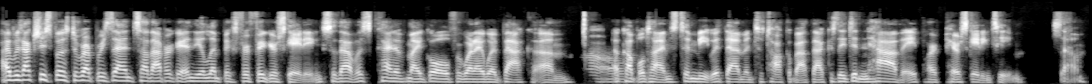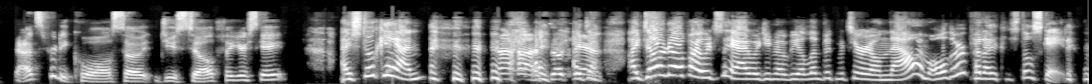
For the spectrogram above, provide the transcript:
I was actually supposed to represent South Africa in the Olympics for figure skating. So that was kind of my goal for when I went back um, Oh, a couple times to meet with them and to talk about that because they didn't have a pair skating team. So That's pretty cool. So do you still figure skate? I still can. I still I, I don't, I don't know if I would say I would, you know, be Olympic material now. I'm older, but I can still skate.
